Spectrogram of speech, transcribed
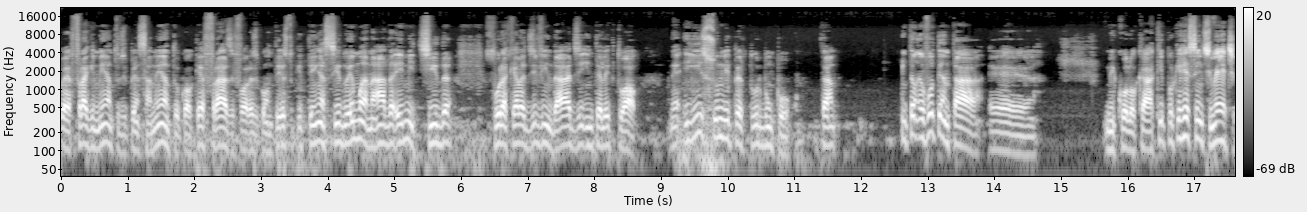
é, fragmento de pensamento, qualquer frase fora de contexto que tenha sido emanada, emitida por aquela divindade intelectual. Né? E isso me perturba um pouco. Tá? Então eu vou tentar é, me colocar aqui, porque recentemente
